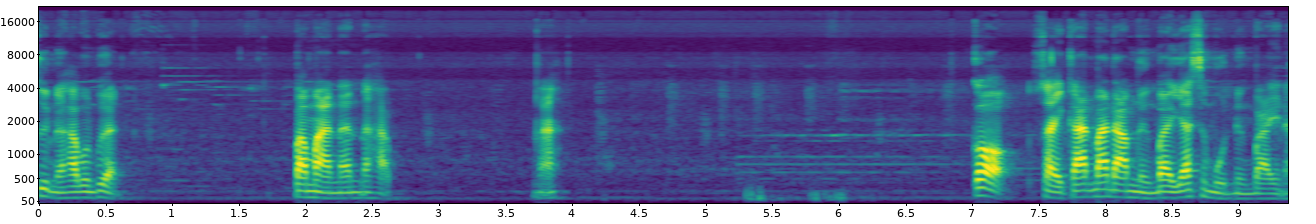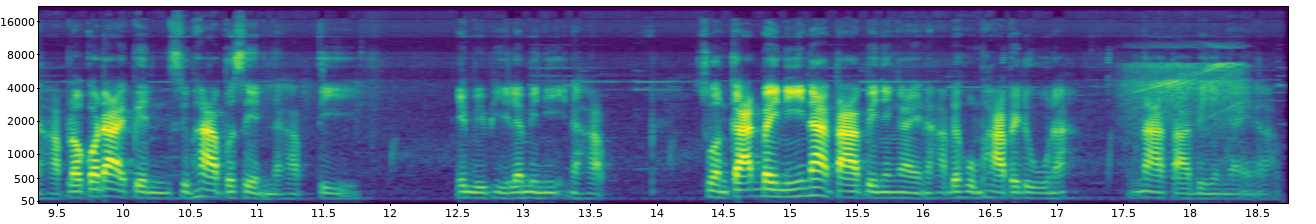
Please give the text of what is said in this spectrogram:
ขึ้นนะครับเพื่อนๆ ประมาณนั้นนะครับนะก็ใส่การ์ดมาดำหนึ่งใบยัดสมุดหนึ่งใบนะครับแล้วก็ได้เป็น 15%นะครับตี MVP และมินินะครับส่วนการ์ดใบนี้หน้าตาเป็นยังไงนะครับเดี๋ยวผมพาไปดูนะ หน้าตาเป็นยังไงนะครับ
